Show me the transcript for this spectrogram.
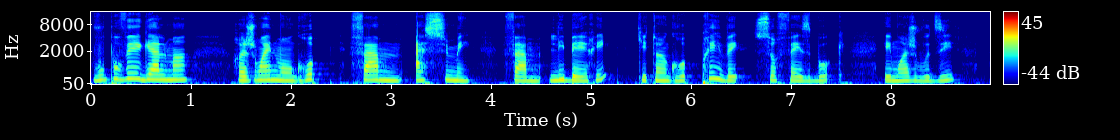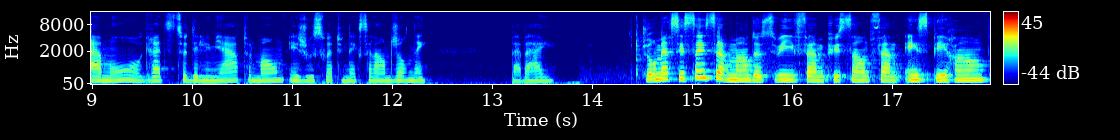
Vous pouvez également rejoindre mon groupe Femmes assumées, Femmes libérées, qui est un groupe privé sur Facebook. Et moi, je vous dis amour, gratitude et lumière, tout le monde, et je vous souhaite une excellente journée. Bye bye. Je vous remercie sincèrement de suivre Femmes puissantes, Femmes inspirantes.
